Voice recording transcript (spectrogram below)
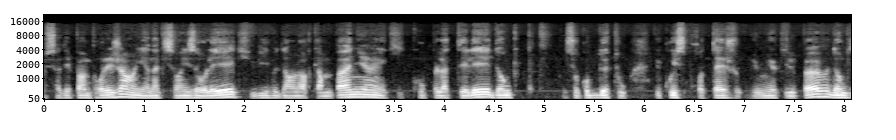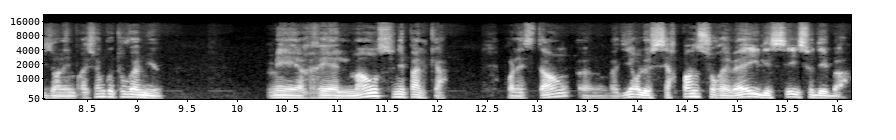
Ça dépend pour les gens. Il y en a qui sont isolés, qui vivent dans leur campagne et qui coupent la télé, donc ils se coupent de tout. Du coup, ils se protègent du mieux qu'ils peuvent, donc ils ont l'impression que tout va mieux. Mais réellement, ce n'est pas le cas. Pour l'instant, euh, on va dire, le serpent se réveille, il essaie, il se débat.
